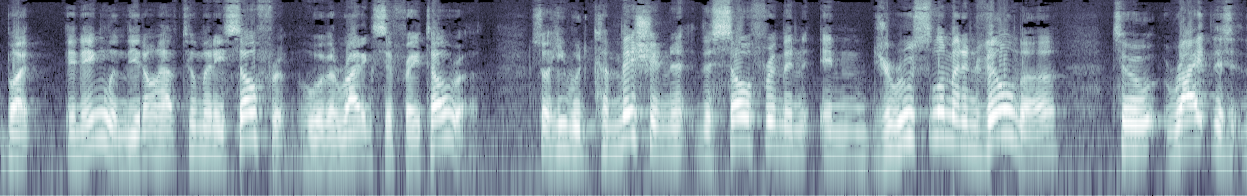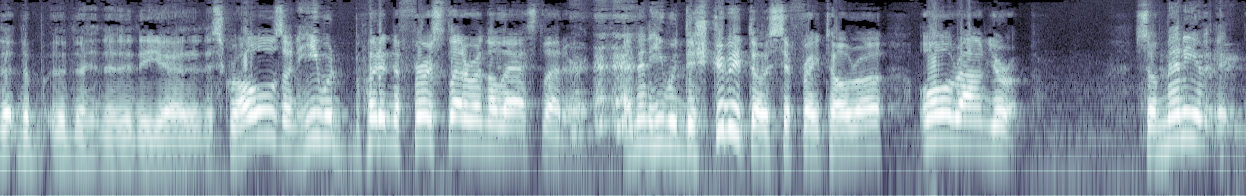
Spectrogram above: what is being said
But in England, you don't have too many Sofrim who have been writing Sifrei Torah. So he would commission the Sofrim in, in Jerusalem and in Vilna to write the, the, the, the, the, uh, the, scrolls, and he would put in the first letter and the last letter. And then he would distribute those Sifrei Torah all around Europe. So many of it,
